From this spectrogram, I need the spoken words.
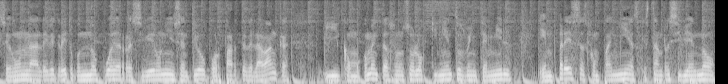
según la ley de crédito, pues no puede recibir un incentivo por parte de la banca. Y como comentas, son solo 520 mil empresas, compañías que están recibiendo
